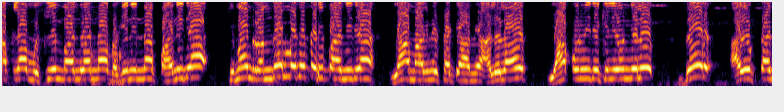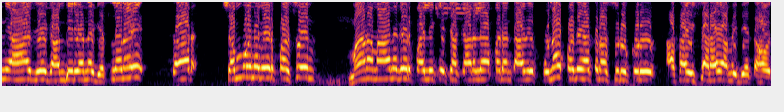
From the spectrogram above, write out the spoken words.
आपल्या मुस्लिम बांधवांना भगिनींना पाणी द्या. किमान रमजानमध्ये तरी पाणी द्या. या मागणीसाठी आम्ही आलेलो आहोत. यापूर्वी देखील येऊन गेलो. जर आयुक्तांनी आज हे गांभीर्यानं घेतलं नाही तर शंभूनगरपासून माना महानगरपालिकेच्या कार्यालयापर्यंत आम्ही पुन्हा पदयात्रा सुरू करू असा इशाराही आम्ही देत आहोत.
